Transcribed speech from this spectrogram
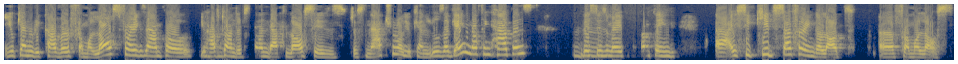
you can recover from a loss, for example. You have mm-hmm. to understand that loss is just natural. You can lose a game, nothing happens. Mm-hmm. This is maybe something uh, I see kids suffering a lot uh, from a loss.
